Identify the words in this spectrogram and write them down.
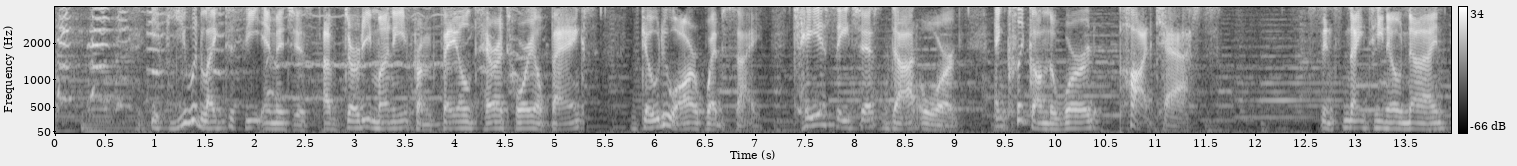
Let's spend it. If you would like to see images of dirty money from failed territorial banks, go to our website, kshs.org, and click on the word podcasts. Since 1909,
